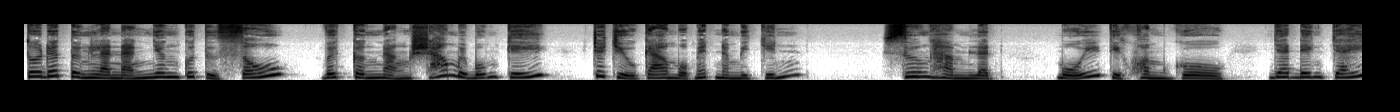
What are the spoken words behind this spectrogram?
tôi đã từng là nạn nhân của từ xấu với cân nặng 64 kg cho chiều cao 1m59. Xương hàm lệch, mũi thì khoằm gồ, da đen cháy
